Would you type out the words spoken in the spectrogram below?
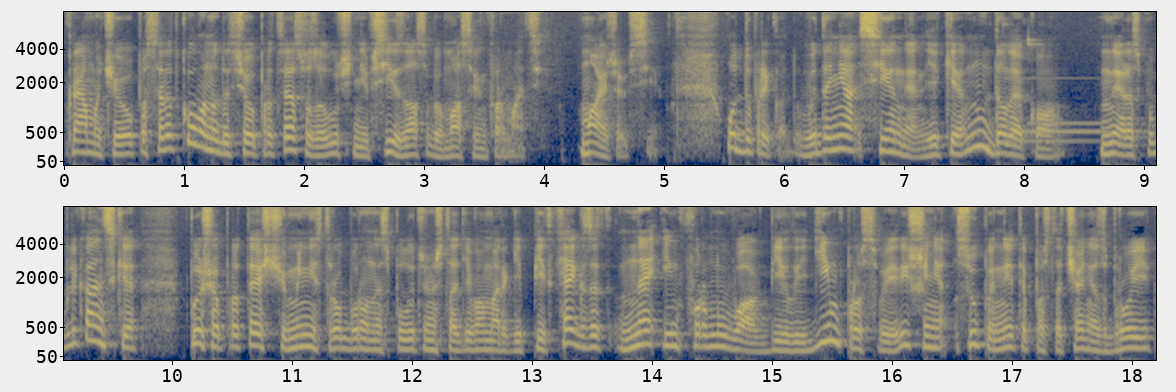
Прямо чи опосередковано до цього процесу залучені всі засоби масової інформації. Майже всі. От, до прикладу, видання CNN, яке ну далеко не республіканське, пише про те, що міністр оборони Сполучених Штатів Америки Піт Хекзет не інформував Білий Дім про своє рішення зупинити постачання зброї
